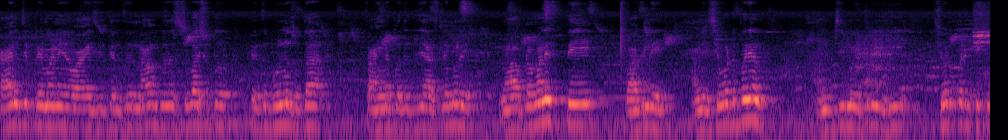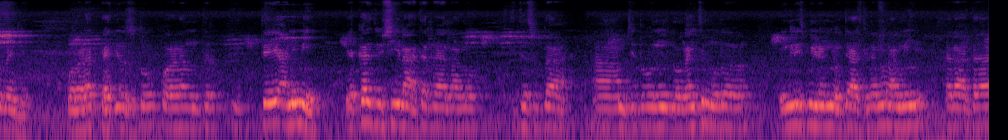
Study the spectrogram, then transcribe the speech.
कायमचे प्रेमाने वागायचे. त्यांचं नाव जसं सुभाष होतं त्यांचं बोलणंसुद्धा चांगल्या पद्धतीने असल्यामुळे नावाप्रमाणेच ते वागले. आणि शेवटपर्यंत आमची मैत्री ही शेवटपर्यंत टिकून राहिली. कोराड्यात काही दिवस होतो कोराड्यानंतर ते आणि मी एकाच दिवशी राहत्यात राहायला आलो. तिथेसुद्धा आमचे आमची दोन दोघांची मुलं इंग्लिश मिडियमला होते असल्यामुळं आम्ही राहता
